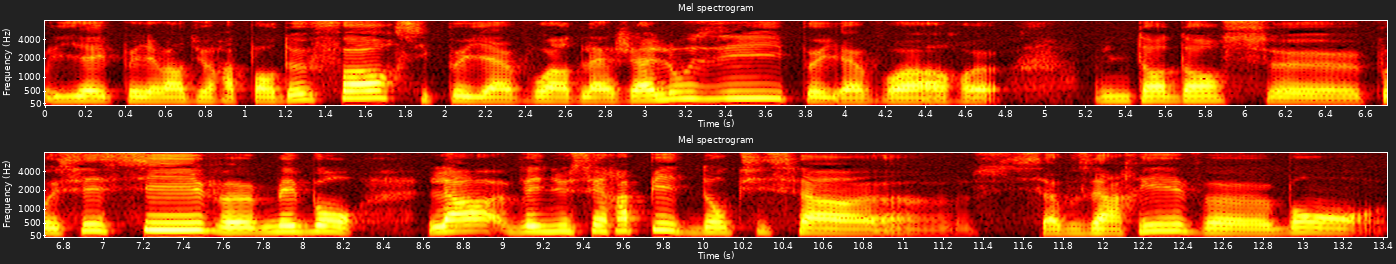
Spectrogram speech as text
il, peut y avoir du rapport de force, il peut y avoir de la jalousie, il peut y avoir une tendance possessive, mais bon, Là, Vénus est rapide, donc si ça, ça vous arrive, euh, bon,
